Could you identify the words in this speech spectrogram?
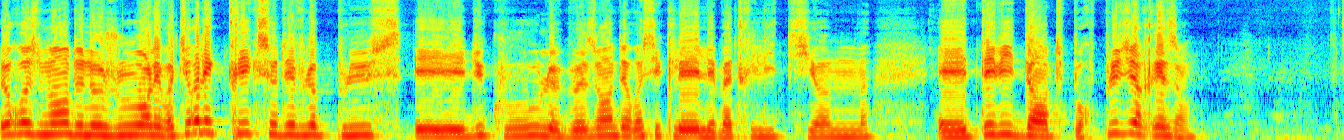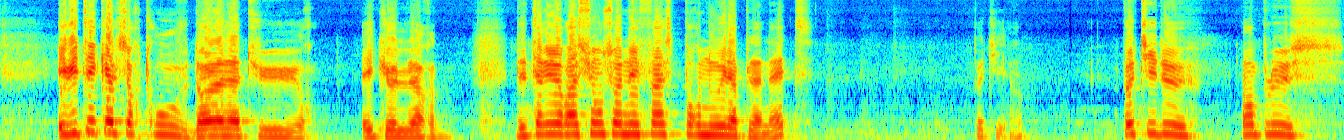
Heureusement, de nos jours, les voitures électriques se développent plus et du coup, le besoin de recycler les batteries lithium est évidente pour plusieurs raisons. Éviter qu'elles se retrouvent dans la nature et que leur détérioration soit néfaste pour nous et la planète. Petit 1. Petit 2. En plus,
